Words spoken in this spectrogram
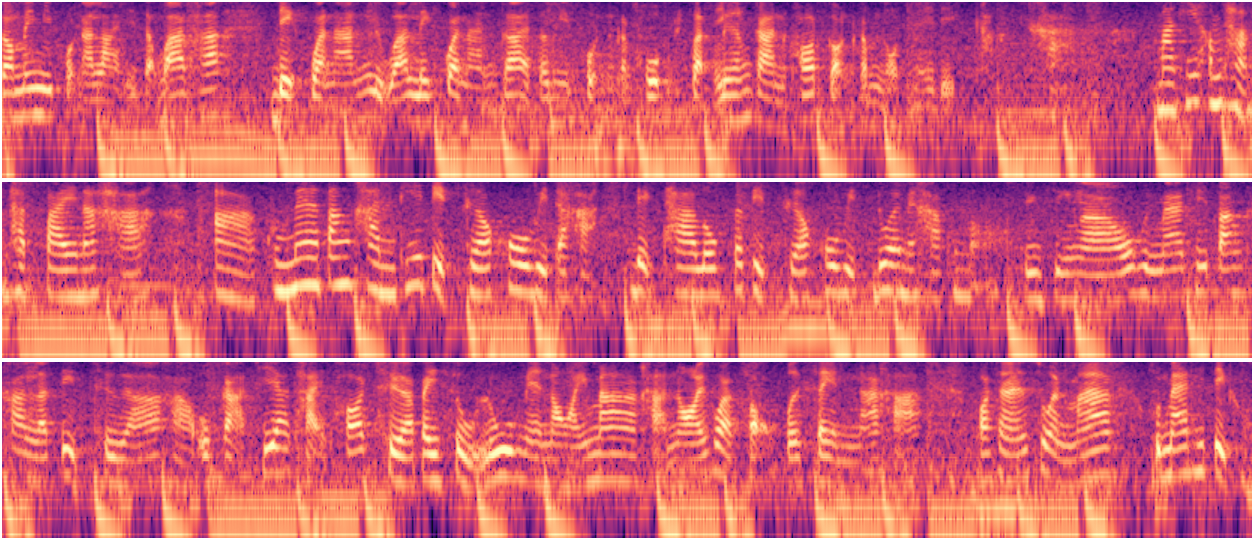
ก็ไม่มีผลอะไร แต่ว่าถ้าเด็กกว่านั้นหรือว่าเล็กกว่านั้นก็อาจจะมีผลกระทบจากเรื่องการคลอดก่อนกำหนดในเด็กค่ะ ค่ะมาที่คำถามถัดไปนะคะอ่า คุณแม่ตั้งครรภ์ที่ติดเชื้อโควิดอะค่ะ เด็กทารกจะติดเชื้อโควิดด้วยไหมคะคุณหมอ จริงๆแล้วคุณแม่ที่ตั้งครรภ์และติดเชื้อค่ะ โอกาสที่จะถ่ายทอดเชื้อไปสู่ลูกเนี่ยน้อยมากค่ะ น้อยกว่า 2%นะคะ เพราะฉะนั้นส่วนมากคุณแม่ที่ติดโค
